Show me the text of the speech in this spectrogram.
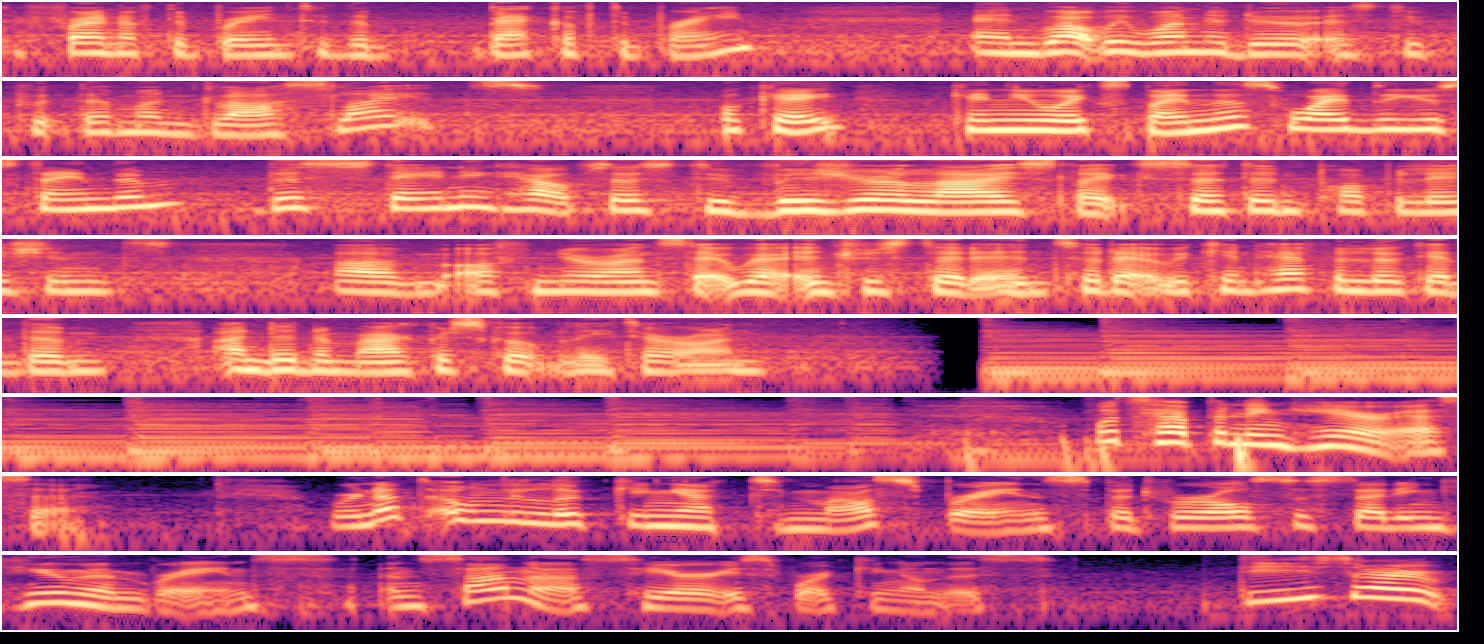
the front of the brain to the back of the brain. And what we want to do is to put them on glass slides. Okay, can you explain this? Why do you stain them? This staining helps us to visualize like certain populations um, of neurons that we're interested in so that we can have a look at them under the microscope later on. What's happening here, Essa? We're not only looking at mouse brains, but we're also studying human brains. And Sanas here is working on this. These are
